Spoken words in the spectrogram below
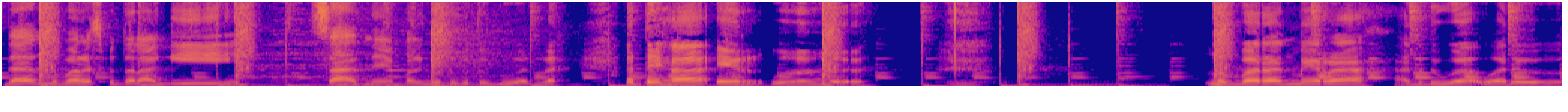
dan lebaran sebentar lagi. Saatnya yang paling gue tunggu-tunggu adalah THR wah lembaran merah ada dua waduh.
